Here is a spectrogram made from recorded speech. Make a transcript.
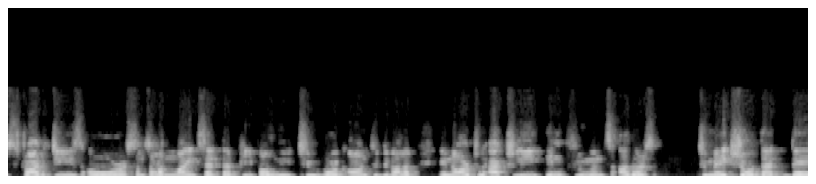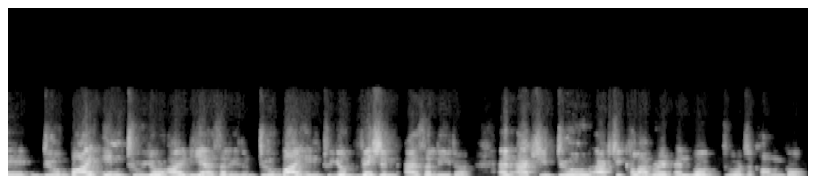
strategies or some sort of mindset that people need to work on to develop in order to actually influence others to make sure that they do buy into your idea as a leader, do buy into your vision as a leader, and actually do actually collaborate and work towards a common goal?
